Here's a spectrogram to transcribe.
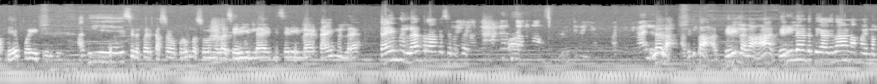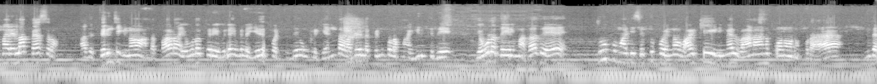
அப்படியே போயிட்டு இருக்கு. அதையே சில பேர் கஷ்ட குடும்ப சூழ்நிலை சரியில்லை இது சரியில்லை டைம் இல்லை. டைம் இல்லைன்றாங்க சில பேர். அது இல்ல. இல்ல அதுக்கு தான் அது தெரியலதான். தெரியலன்றதுக்காக தான் நம்ம இந்த மாதிரி எல்லாம் பேசுறோம். அதை தெரிஞ்சுக்கணும். அந்த பாடம் எவ்வளோ பெரிய விளைவுகளை ஏற்படுத்துது உங்களுக்கு எந்த வகையில் பின்புலமாக இருக்குது எவ்வளோ தைரியமாக அதாவது தூக்கு மாட்டி செத்து போயிடணும் வாழ்க்கையை இனிமேல் வேணான்னு போனவனு கூட இந்த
